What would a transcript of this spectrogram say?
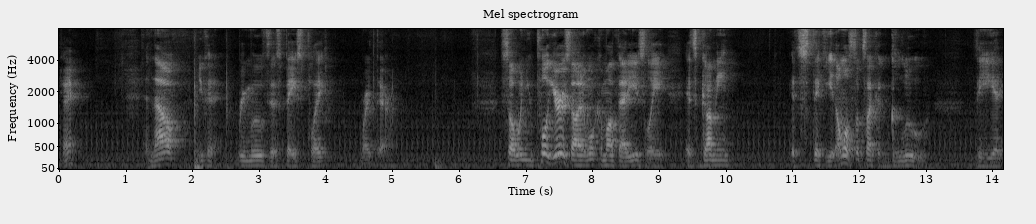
Okay? And now you can remove this base plate right there. So when you pull yours out, it won't come out that easily. It's gummy, it's sticky. It almost looks like a glue. The,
